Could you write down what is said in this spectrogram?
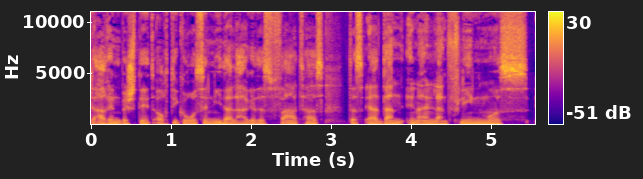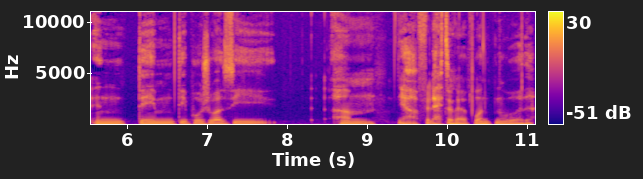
darin besteht auch die große Niederlage des Vaters, dass er dann in ein Land fliehen muss, in dem die Bourgeoisie ähm, ja, vielleicht sogar erfunden wurde.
